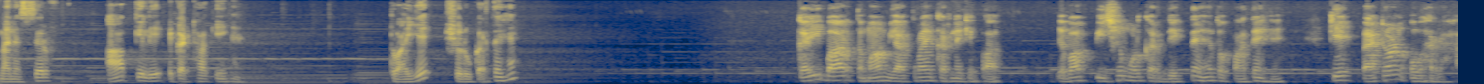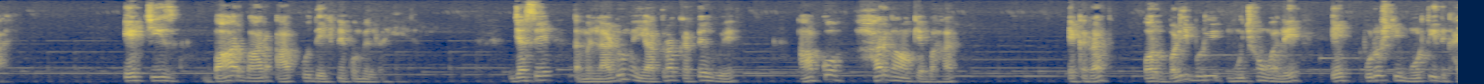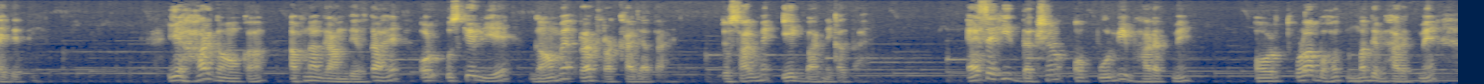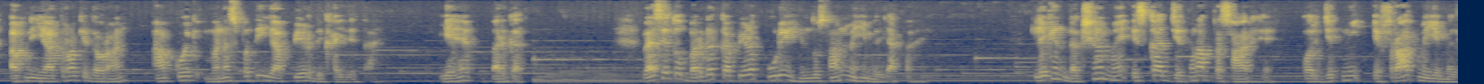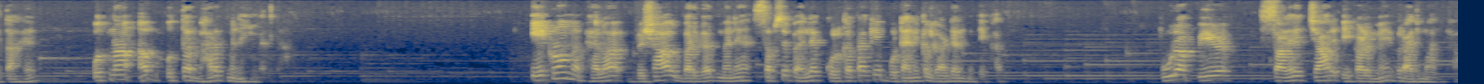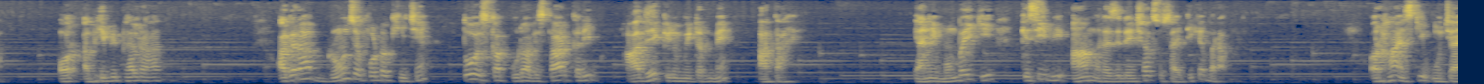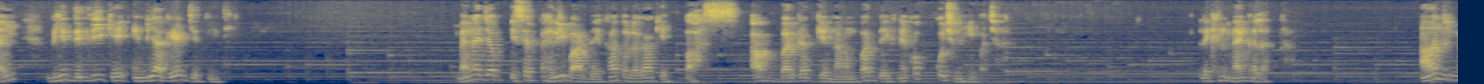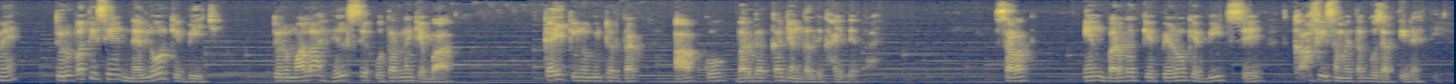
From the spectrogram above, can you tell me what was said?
मैंने सिर्फ़ आपके लिए इकट्ठा की हैं। तो आइए शुरू करते हैं। कई बार तमाम यात्राएँ करने के बाद, जब आप पीछे मुड़कर देखते हैं तो पाते हैं कि एक पैटर्न उभर रहा है। एक चीज़ बार बार आपको देखने को मिल रही है। जैसे तमिलनाडु में यात्रा करते हुए आपको हर गाँव के बाहर एक रथ और बड़ी बड़ी मूछों वाले एक पुरुष की मूर्ति दिखाई देती है। ये हर गाँव का अपना ग्राम देवता है और उसके लिए गाँव में रथ रखा जाता है, जो साल में एक बार निकलता है। ऐसे ही दक्षिण और पूर्वी भारत में और थोड़ा बहुत मध्य भारत में अपनी यात्रा के दौरान आपको एक वनस्पति या पेड़ दिखाई देता है। यह है बरगद। वैसे तो बरगद का पेड़ पूरे हिंदुस्तान में ही मिल जाता है। लेकिन दक्षिण में इसका जितना प्रसार है और जितनी इफरात में यह मिलता है उतना अब उत्तर भारत में नहीं मिलता। एकड़ों में फैला विशाल बरगद मैंने सबसे पहले कोलकाता के बोटेनिकल गार्डन में देखा था। पूरा पेड़ साढ़े चार एकड़ में विराजमान था और अभी भी फैल रहा था। अगर आप ड्रोन से फ़ोटो खींचें तो इसका पूरा विस्तार करीब आधे किलोमीटर में आता है। यानी मुंबई की किसी भी आम रेजिडेंशियल सोसाइटी के बराबर। और हाँ, इसकी ऊंचाई भी दिल्ली के इंडिया गेट जितनी थी। मैंने जब इसे पहली बार देखा तो लगा कि बस, अब बरगद के नाम पर देखने को कुछ नहीं बचा। लेकिन मैं गलत था। आंध्र में तिरुपति से नेल्लोर के बीच तिरुमाला हिल से उतरने के बाद कई किलोमीटर तक आपको बरगद का जंगल दिखाई देता है। सड़क इन बरगद के पेड़ों के बीच से काफ़ी समय तक गुजरती रहती है।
